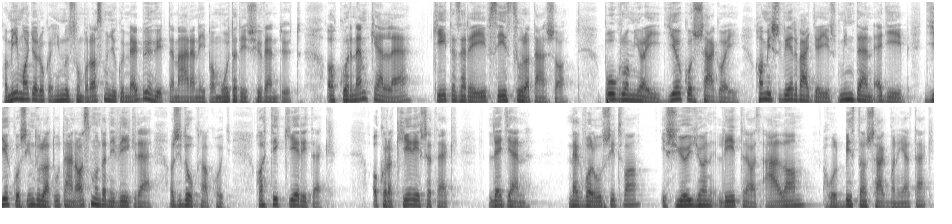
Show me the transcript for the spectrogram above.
Ha mi magyarok a himnuszunkban azt mondjuk, hogy megbűnhődte már a nép a múltat és jövendőt, akkor nem kell le 2000 év szétszóratása, pogromjai, gyilkosságai, hamis vérvágyai és minden egyéb gyilkos indulat után azt mondani végre a zsidóknak, hogy ha ti kéritek, akkor a kérésetek legyen megvalósítva, és jöjjön létre az állam, ahol biztonságban éltek,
